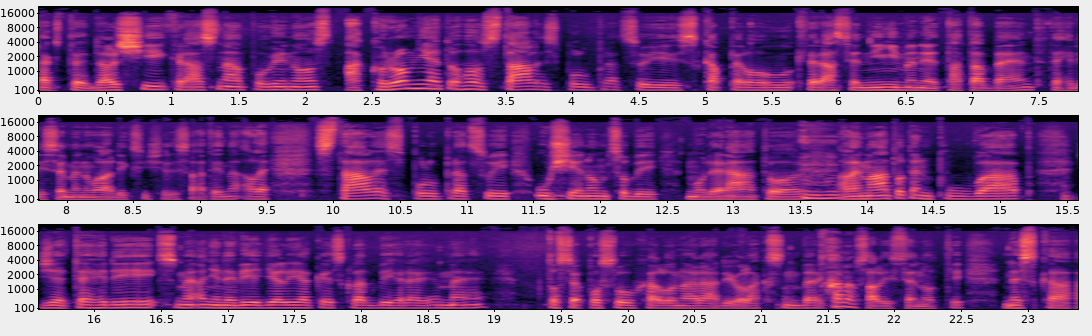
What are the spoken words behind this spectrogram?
tak to je další krásná povinnost. A kromě toho stále spolupracuji s kapelou, která se nyní jmenuje Tata Band, tehdy se jmenovala Dixie 61, ale stále spolupracuji už jenom co by moderátor, mm-hmm. ale má to ten půvab, že tehdy jsme ani nevěděli, jaké skladby hrajeme, to se poslouchalo na rádio Luxemburg ano. a psali se noty. Dneska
